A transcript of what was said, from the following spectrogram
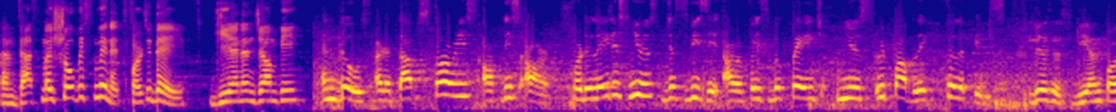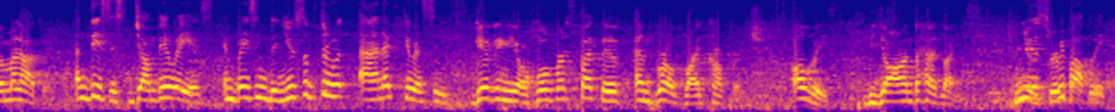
And that's my showbiz minute for today. Gian and Jambi. And those are the top stories of this hour. For the latest news, just visit our Facebook page, News Republic Philippines. This is Gian Paul Malate. And this is Jambi Reyes, embracing the news of truth and accuracy. Giving you a whole perspective and worldwide coverage. Always beyond the headlines. News Republic.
